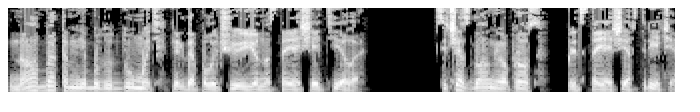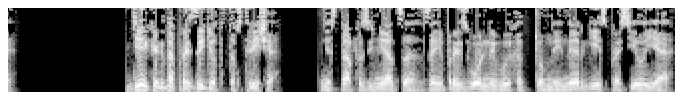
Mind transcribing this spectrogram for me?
Но об этом я буду думать, когда получу ее настоящее тело. Сейчас главный вопрос — предстоящая встреча. Где и когда произойдет эта встреча? Не став извиняться за непроизвольный выход темной энергии, спросил я.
